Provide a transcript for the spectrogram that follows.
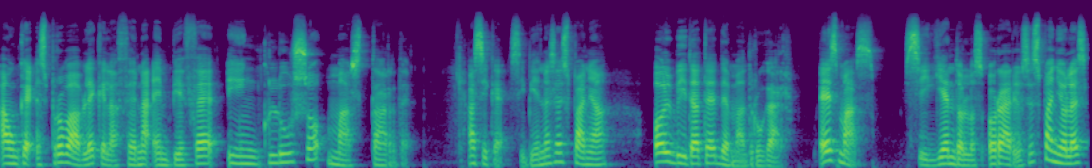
aunque es probable que la cena empiece incluso más tarde. Así que, si vienes a España, olvídate de madrugar. Es más, siguiendo los horarios españoles,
